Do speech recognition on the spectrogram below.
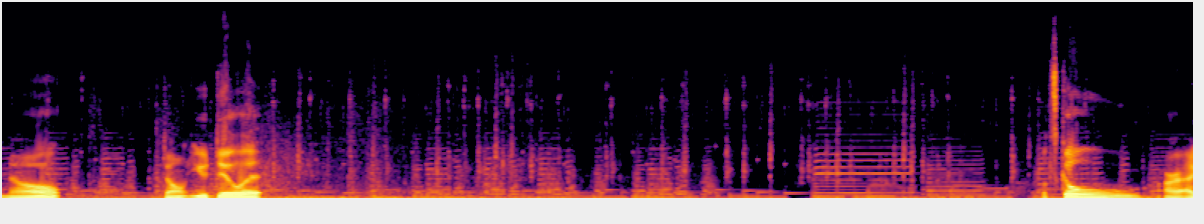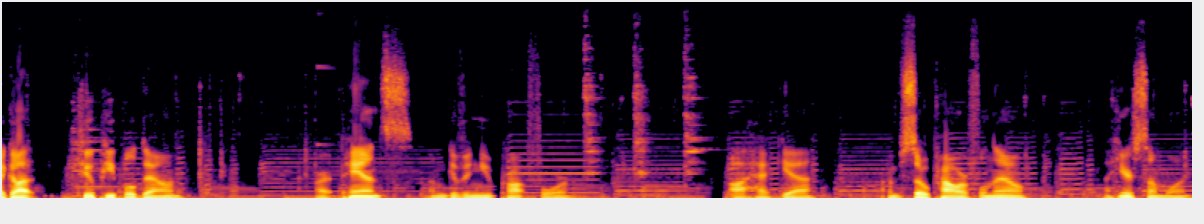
No. Don't you do it. Let's go. Alright, I got two people down. Alright, pants. I'm giving you prot four. Ah, heck yeah. I'm so powerful now. I hear someone.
